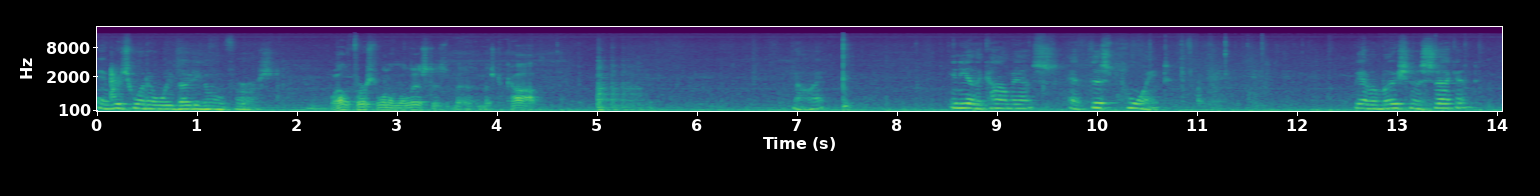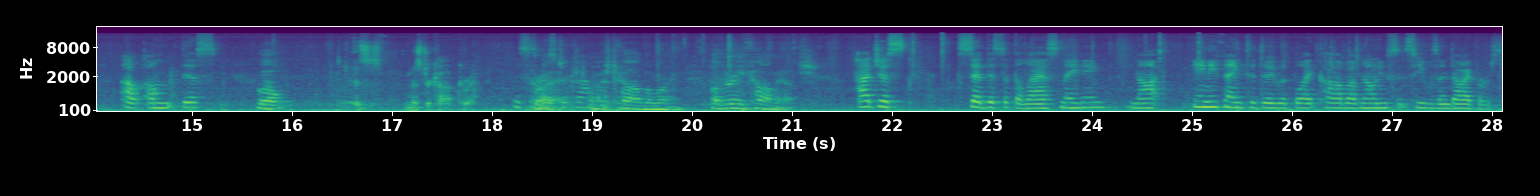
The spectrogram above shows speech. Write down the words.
And which one are we voting on first? Well, the first one on the list is uh, Mr. Cobb. All right. Any other comments at this point? We have a motion, a second? Oh, on this, Well, This is Mr. Cobb, correct? this is correct, Mr. Cobb. Mr. Cobb alone. Are there any comments? I just said this at the last meeting, not anything to do with Blake Cobb. I've known him since he was in diapers.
